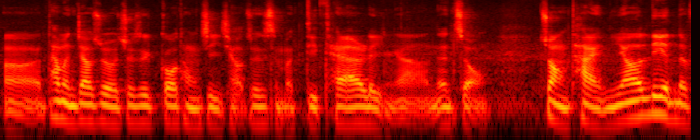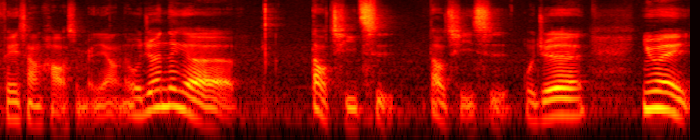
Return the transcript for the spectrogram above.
呃他们叫做就是沟通技巧，就是什么 detailing 啊那种。状态你要练得非常好，什么样的？我觉得那个到其次，到其次。我觉得，因为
